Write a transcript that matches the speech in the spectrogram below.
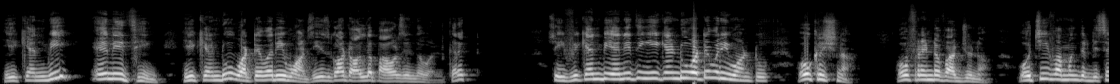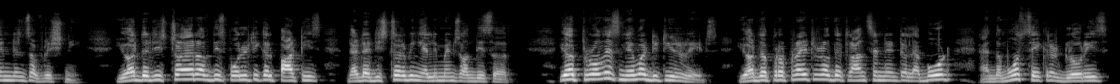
He can be anything. He can do whatever he wants. He's got all the powers in the world, correct? So if he can be anything, he can do whatever he want to. Oh Krishna, oh friend of Arjuna, oh chief among the descendants of Vrishni, you are the destroyer of these political parties that are disturbing elements on this earth. Your prowess never deteriorates. You are the proprietor of the transcendental abode and the most sacred glories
